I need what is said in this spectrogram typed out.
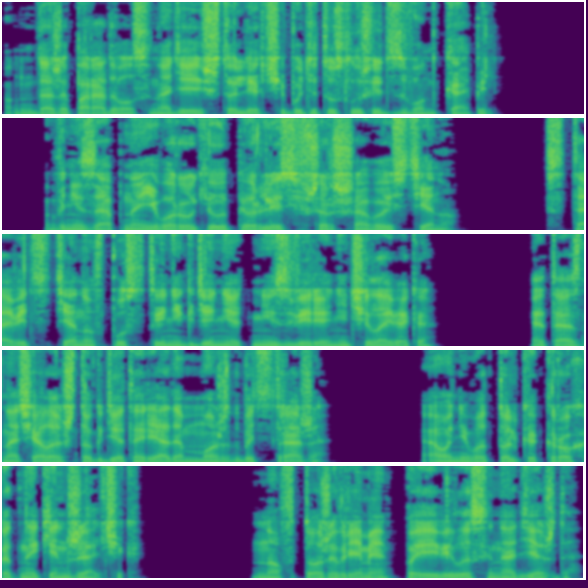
Он даже порадовался, надеясь, что легче будет услышать звон капель. Внезапно его руки уперлись в шершавую стену. Ставить стену в пустыне, где нет ни зверя, ни человека? Это означало, что где-то рядом может быть стража а у него только крохотный кинжальчик. Но в то же время появилась и надежда.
